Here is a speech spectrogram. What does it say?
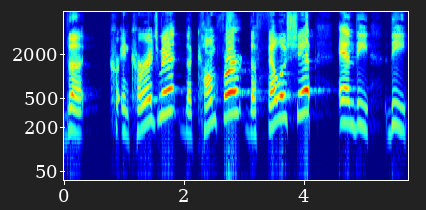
the encouragement, the comfort, the fellowship, and the, the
